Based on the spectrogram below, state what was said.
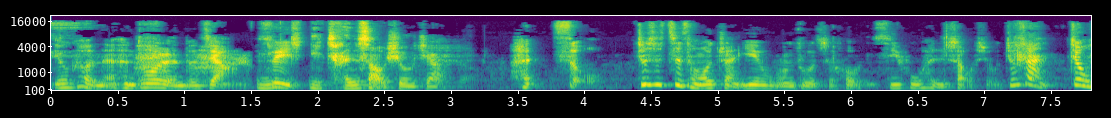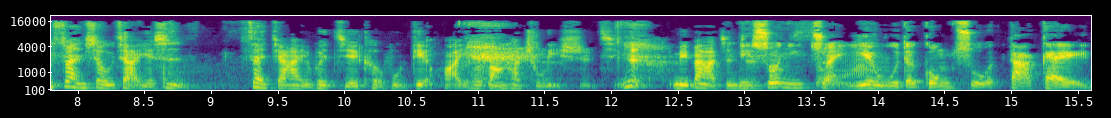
有可能很多人都这样，所以你，你很少休假，很走。就是自从我转业务工作之后，几乎很少休。就算就算休假，也是在家也会接客户电话，也会帮他处理事情。那没办法真正、啊。你说你转业务的工作大概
